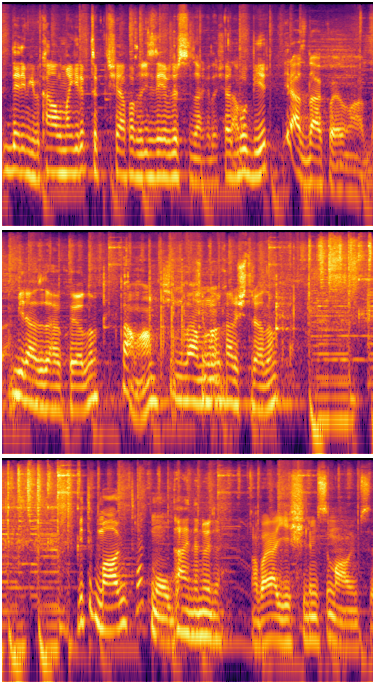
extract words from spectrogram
dediğim gibi kanalıma girip tık şey yapabilir, izleyebilirsiniz arkadaşlar. Bu bir. Biraz daha koyalım abi ben. Biraz daha koyalım. Tamam. Şimdi ben Şimdi bunu... bunu karıştıralım. Bir tık mavi trak mı oldu? Aynen öyle. Ha, bayağı yeşilimsi mavimsi.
